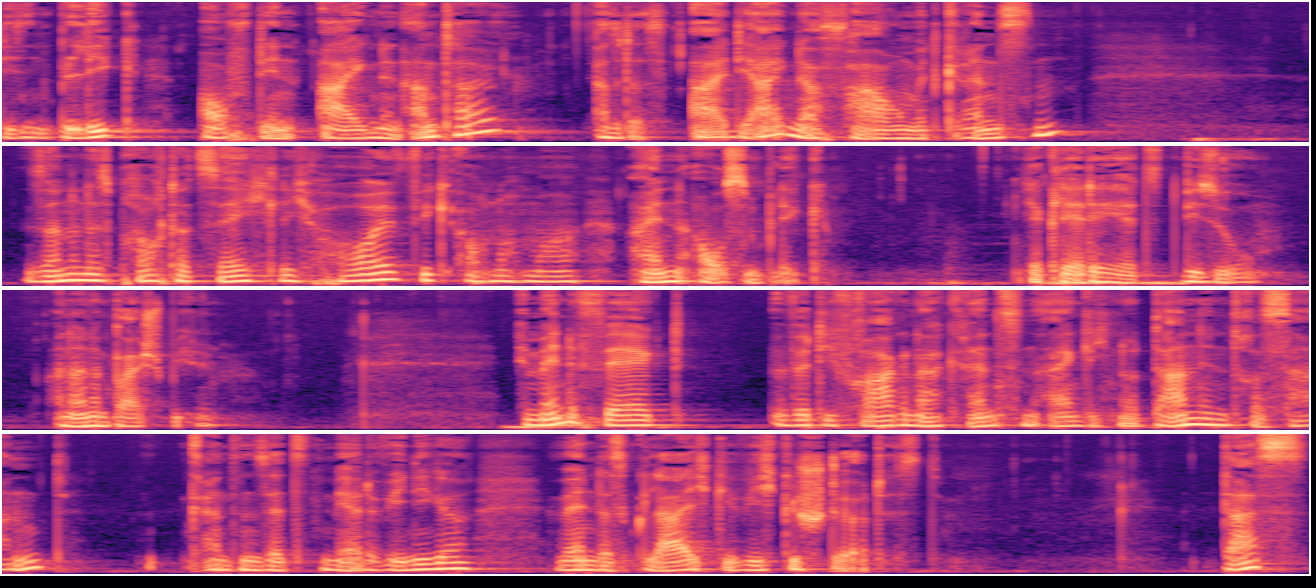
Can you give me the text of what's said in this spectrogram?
diesen Blick auf den eigenen Anteil, also das, die eigene Erfahrung mit Grenzen, sondern es braucht tatsächlich häufig auch nochmal einen Außenblick. Ich erkläre dir jetzt wieso. An einem Beispiel. Im Endeffekt wird die Frage nach Grenzen eigentlich nur dann interessant, Grenzen setzt mehr oder weniger, wenn das Gleichgewicht gestört ist. Das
